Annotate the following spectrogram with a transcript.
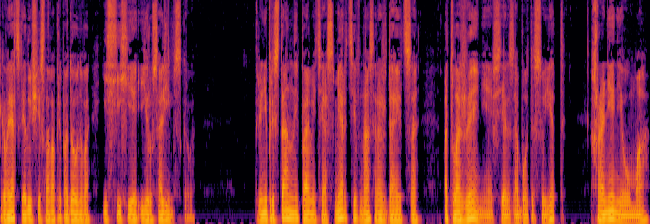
говорят следующие слова преподобного Исихия Иерусалимского. «При непрестанной памяти о смерти в нас рождается отложение всех забот и сует, хранение ума,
